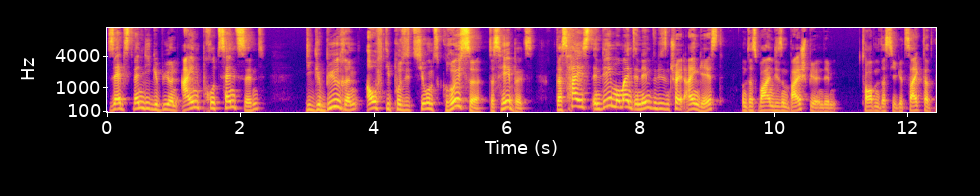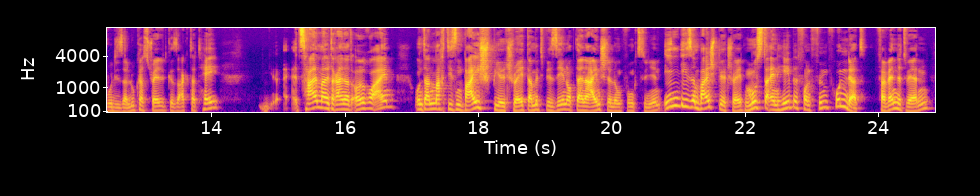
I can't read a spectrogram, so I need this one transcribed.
selbst wenn die Gebühren ein Prozent sind, die Gebühren auf die Positionsgröße des Hebels. Das heißt, in dem Moment, in dem du diesen Trade eingehst, und das war in diesem Beispiel, in dem Torben das hier gezeigt hat, wo dieser Lukas Traded gesagt hat, hey, zahl mal 300 Euro ein und dann mach diesen Beispiel-Trade, damit wir sehen, ob deine Einstellungen funktionieren. In diesem Beispiel-Trade musste ein Hebel von 500 verwendet werden,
